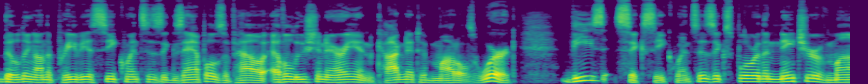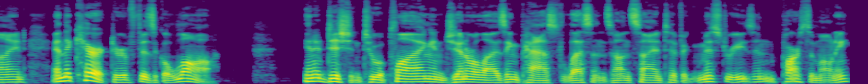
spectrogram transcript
Building on the previous sequence's examples of how evolutionary and cognitive models work, these six sequences explore the nature of mind and the character of physical law. In addition to applying and generalizing past lessons on scientific mysteries and parsimony,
